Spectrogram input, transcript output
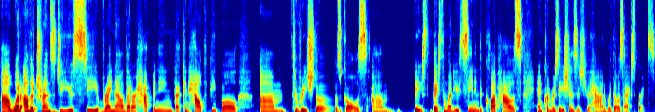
uh, what other trends do you see right now that are happening that can help people um, to reach those goals um, based based on what you've seen in the clubhouse and conversations that you had with those experts?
